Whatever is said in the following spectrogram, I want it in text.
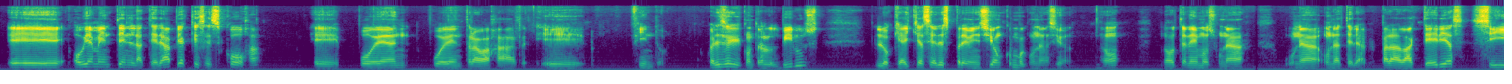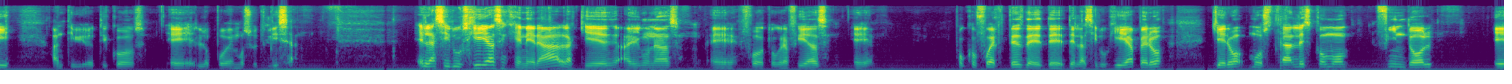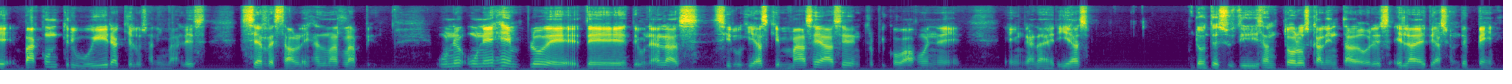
eh, obviamente en la terapia que se escoja eh, pueden, pueden trabajar Findo. Acuérdense que contra los virus lo que hay que hacer es prevención con vacunación, ¿no? No tenemos una, una, una terapia. Para bacterias, sí, antibióticos eh, lo podemos utilizar. En las cirugías en general, aquí hay algunas eh, fotografías eh, poco fuertes de, la cirugía, pero quiero mostrarles cómo Findol va a contribuir a que los animales se restablezcan más rápido. Un, ejemplo de, una de las cirugías que más se hace en trópico bajo en, en ganaderías donde se utilizan toros calentadores es la desviación de pene.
